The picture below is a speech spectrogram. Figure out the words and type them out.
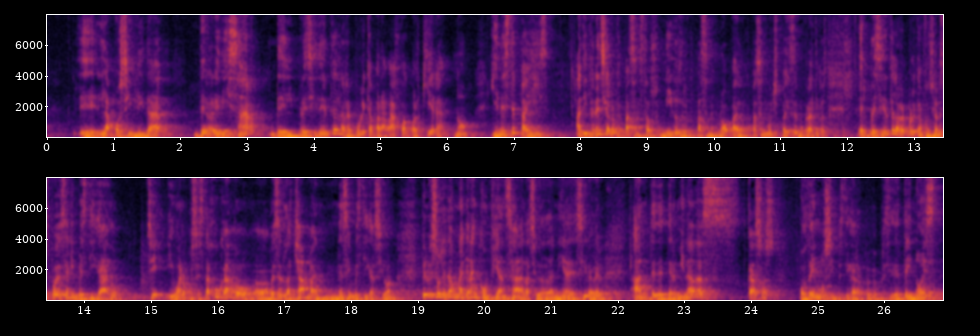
la posibilidad de revisar del presidente de la República para abajo a cualquiera, ¿no? Y en este país, a diferencia de lo que pasa en Estados Unidos, de lo que pasa en Europa, de lo que pasa en muchos países democráticos, el presidente de la República en funciones puede ser investigado, ¿sí? Y bueno, pues está jugando a veces la chamba en esa investigación, pero eso le da una gran confianza a la ciudadanía de decir, a ver, ante determinados casos podemos investigar al propio presidente y no es,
